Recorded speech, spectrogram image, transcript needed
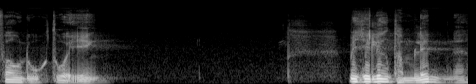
เฝ้าดูตัวเอง ไม่ใช่เรื่องทำเล่นนะ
